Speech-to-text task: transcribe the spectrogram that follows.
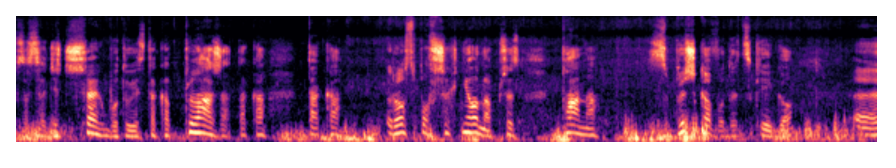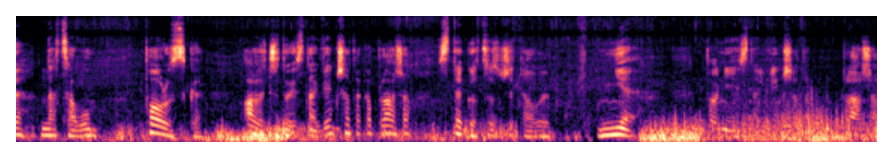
w zasadzie trzech, bo tu jest taka plaża, taka, taka rozpowszechniona przez pana Zbyszka Wodeckiego e, na całą Polskę. Ale czy to jest największa taka plaża? Z tego co czytałem, nie. To nie jest największa ta plaża.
